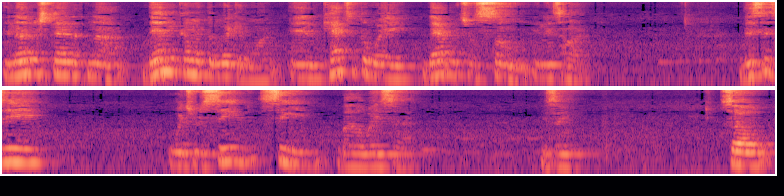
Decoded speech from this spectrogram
and understandeth not, then cometh the wicked one, and catcheth away that which was sown in his heart. This is he which received seed by the wayside. You see? So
